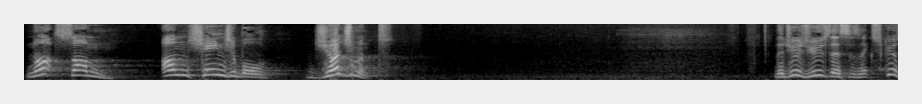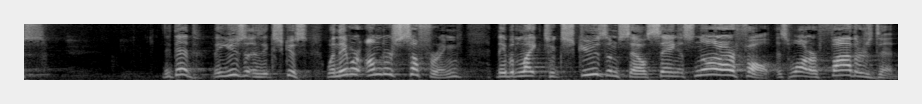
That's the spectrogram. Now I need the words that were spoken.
Not some unchangeable judgment. The Jews used this as an excuse. They did. They used it as an excuse. When they were under suffering, they would like to excuse themselves, saying, It's not our fault, it's what our fathers did.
